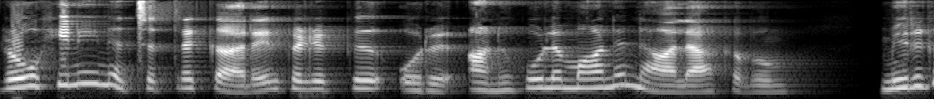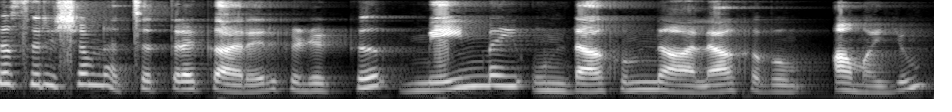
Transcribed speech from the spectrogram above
ரோஹிணி நட்சத்திரக்காரர்களுக்கு ஒரு அனுகூலமான நாளாகவும் மிருகசிரிஷம் நட்சத்திரக்காரர்களுக்கு மேன்மை உண்டாகும் நாளாகவும் அமையும்.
